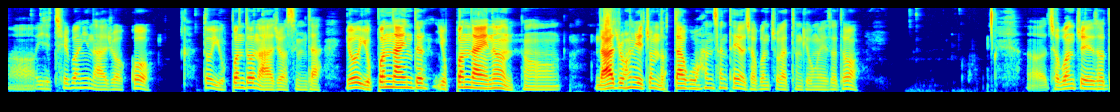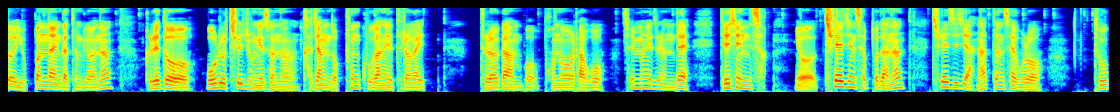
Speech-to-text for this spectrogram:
어, 27번이 나와주었고 또 6번도 나와주었습니다. 요 6번 라인들 6번 라인은 어, 나와줄 확률이 좀 높다고 한 상태예요. 저번 주 같은 경우에서도 어, 저번 주에서도 6번 라인 같은 경우는 그래도 5, 6, 7 중에서는 가장 높은 구간에 들어가 있, 들어간 뭐 번호라고 설명해 드렸는데 대신 석, 요 칠해진 색보다는 칠해지지 않았던 색으로 두,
